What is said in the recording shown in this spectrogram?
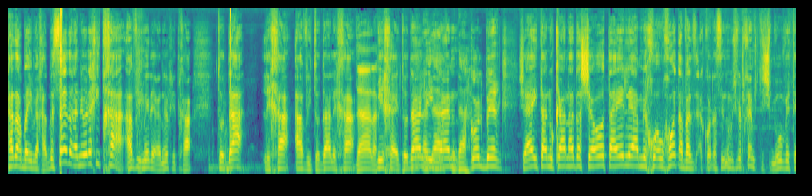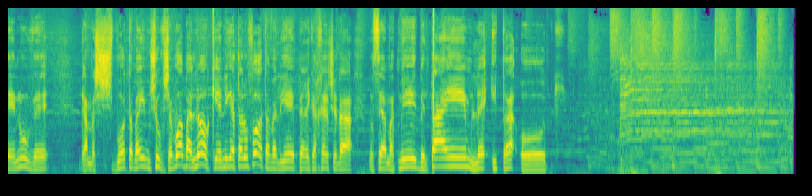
1:41. בסדר, אני הולך איתך. אבי מלר, אני הולך איתך. תודה לך, אבי, תודה לך. מיכאל, תודה לעידן. גולדברג, שהיה איתנו כאן עד השעות האלה המאוחרות, אבל הכל עשינו בשבילכם, שתשמעו ותהנו, וגם בשבועות הבאים, שוב, שבוע הבא לא, כי אין ליגת אלופות, אבל יהיה פרק אחר של הנושא המתמיד. בינתיים, להתראות.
